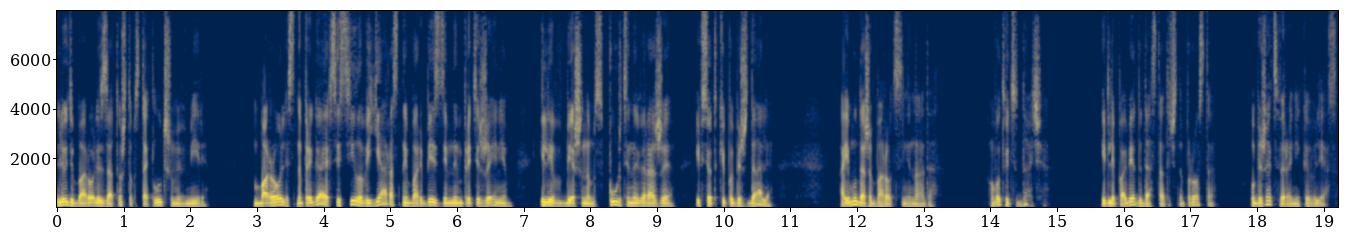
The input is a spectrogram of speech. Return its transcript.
люди боролись за то, чтобы стать лучшими в мире. Боролись, напрягая все силы в яростной борьбе с земным притяжением или в бешеном спорте на вираже, и все-таки побеждали. А ему даже бороться не надо. Вот ведь удача. И для победы достаточно просто убежать с Вероникой в лес.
